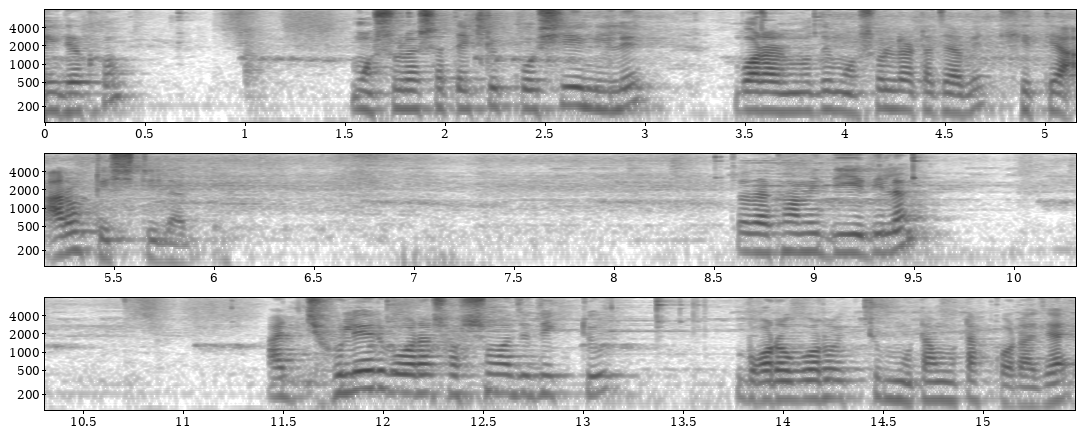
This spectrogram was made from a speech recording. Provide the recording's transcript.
এই দেখো, মশলার সাথে একটু কষিয়ে নিলে বড়ার মধ্যে মশলাটা যাবে, খেতে আরও টেস্টি লাগবে। তো দেখো আমি দিয়ে দিলাম। আর ঝোলের বড়া সবসময় যদি একটু বড় বড়, একটু মোটা মোটা করা যায়,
